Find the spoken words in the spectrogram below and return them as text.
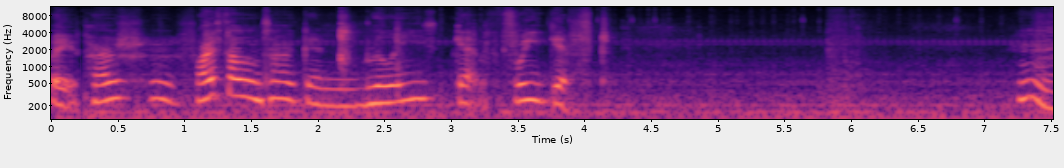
Wait, 5,000 tag can really get free gift. Hmm.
